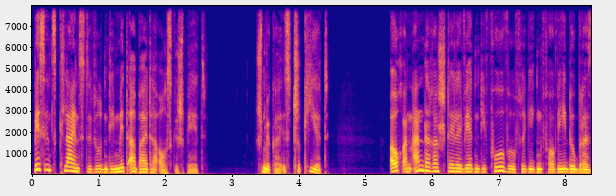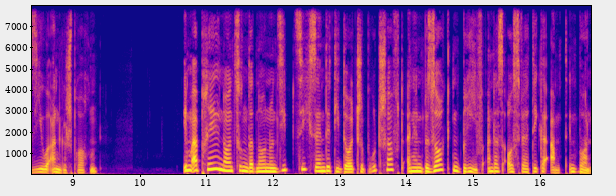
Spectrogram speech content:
Bis ins Kleinste würden die Mitarbeiter ausgespäht. Schmücker ist schockiert. Auch an anderer Stelle werden die Vorwürfe gegen VW do Brasil angesprochen. Im April 1979 sendet die deutsche Botschaft einen besorgten Brief an das Auswärtige Amt in Bonn.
